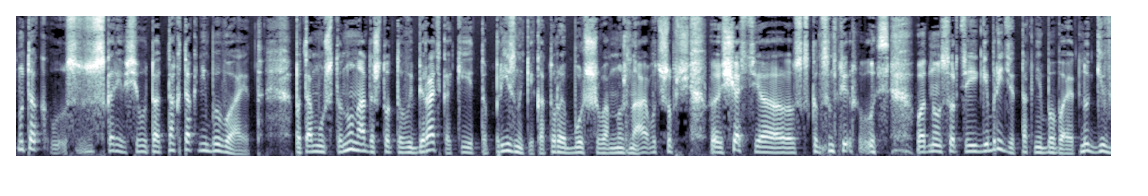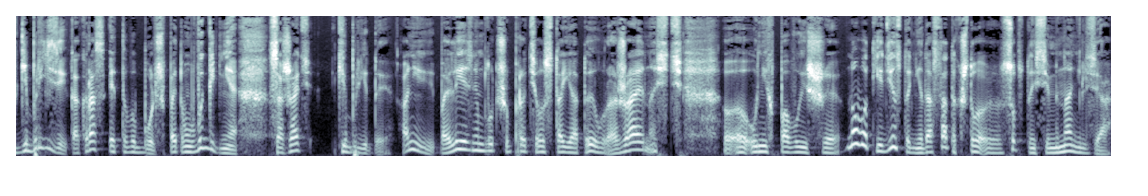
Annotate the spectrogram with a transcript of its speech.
Ну, так, скорее всего, так, так, так не бывает, потому что, ну, надо что-то выбирать, какие-то признаки, которые больше вам нужны. А вот чтобы счастье сконцентрировалось в одном сорте и гибриде, так не бывает. Но в гибриде как раз этого больше. Поэтому выгоднее сажать гибриды. Они болезням лучше противостоят, и урожайность э, у них повыше. Но вот единственный недостаток, что э, собственные семена нельзя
